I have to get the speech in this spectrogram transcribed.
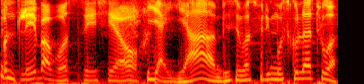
und Leberwurst sehe ich hier auch. Ja, ja, ein bisschen was für die Muskulatur.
